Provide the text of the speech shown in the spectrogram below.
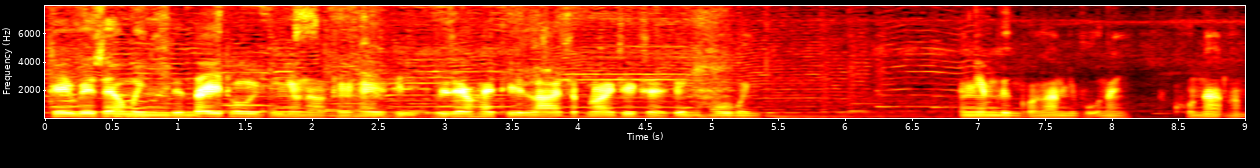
Ok video mình đến đây thôi. Anh em nào thấy hay thì, video hay thì like, subscribe, chia sẻ kênh ủng hộ mình. Anh em đừng có làm nhiệm vụ này, khốn nạn lắm.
